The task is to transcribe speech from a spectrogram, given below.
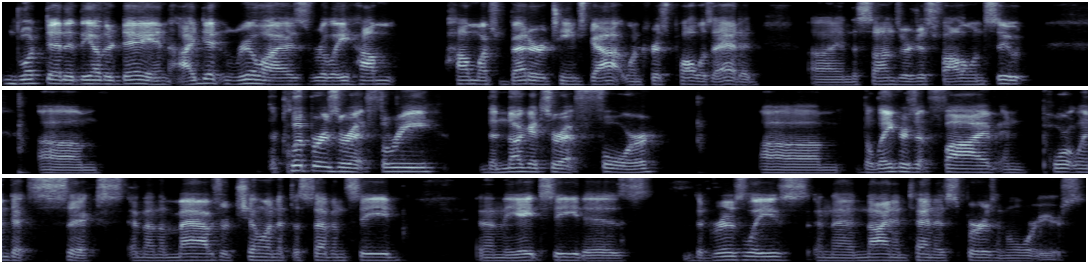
looked at it the other day, and I didn't realize really how how much better teams got when Chris Paul was added, uh, and the Suns are just following suit. Um, the Clippers are at three. The Nuggets are at four. Um, the Lakers at five and Portland at six. And then the Mavs are chilling at the seven seed. And then the eight seed is the Grizzlies. And then nine and 10 is Spurs and Warriors.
